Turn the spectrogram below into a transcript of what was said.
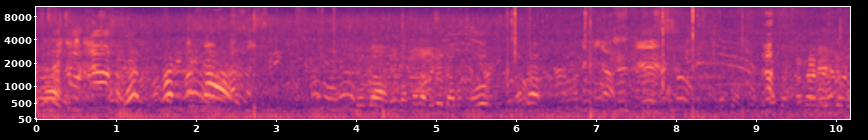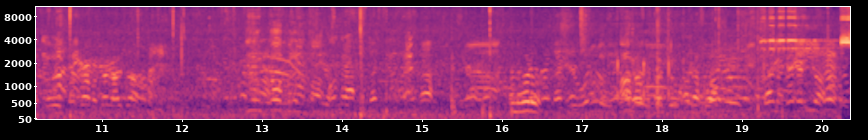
Let's go. Eh, Mateo, dale. Pasá la pelota, por favor. Acá. Acá, Negrito, por favor. Acá, pasá cabeza. Bien, dos pelotas. Acá, muchacho. Acá, Juan. Dale, dale, dale. ¡Dale, Tigre!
